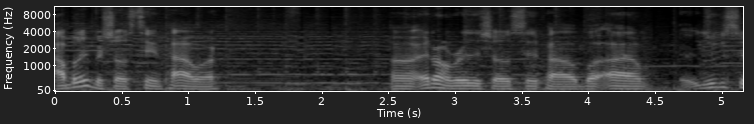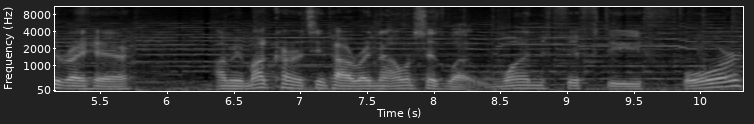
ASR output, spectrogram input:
I believe it shows team power. Uh, it don't really show team power, but um, you can see right here. I mean, my current team power right now, I want to say it's what 154.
